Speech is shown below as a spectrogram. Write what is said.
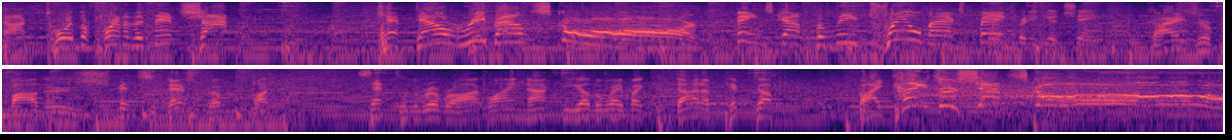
Knocked toward the front of the net. Shot. Kept down. Rebound. Score. Maine's got the lead. Trail Max bang. Pretty good shape. Geyser bothers Schmidt Silvestre. Puck sent to the Riverhawk line. Knocked the other way by Kandata. Picked up by Kaiser. Shot. Score.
